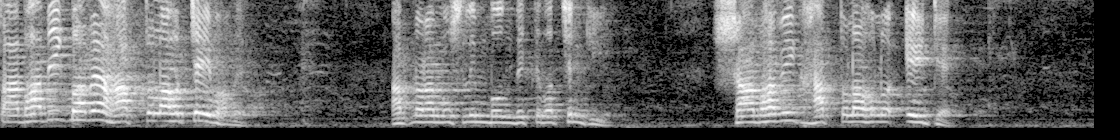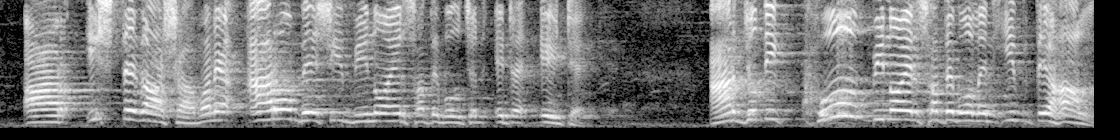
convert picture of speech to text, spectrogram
স্বাভাবিকভাবে হাত তোলা হচ্ছে এইভাবে। আপনারা মুসলিম বোন দেখতে পাচ্ছেন কি? স্বাভাবিক হাত তোলা হলো এইটে। আর ইস্তেগা আসা মানে আরও বেশি বিনয়ের সাথে বলছেন এটা এইটা। আর যদি খুব বিনয়ের সাথে বলেন, ইবতেহাল,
